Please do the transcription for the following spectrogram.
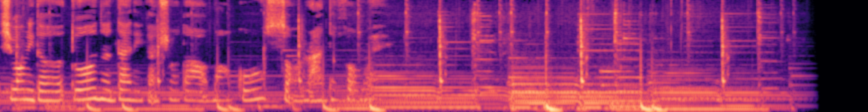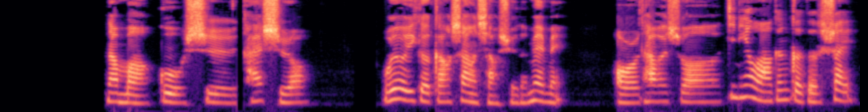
希望你的耳朵能带你感受到毛骨悚然的氛围。那么故事开始哦。我有一个刚上小学的妹妹，偶尔她会说：“今天我要跟哥哥睡。”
